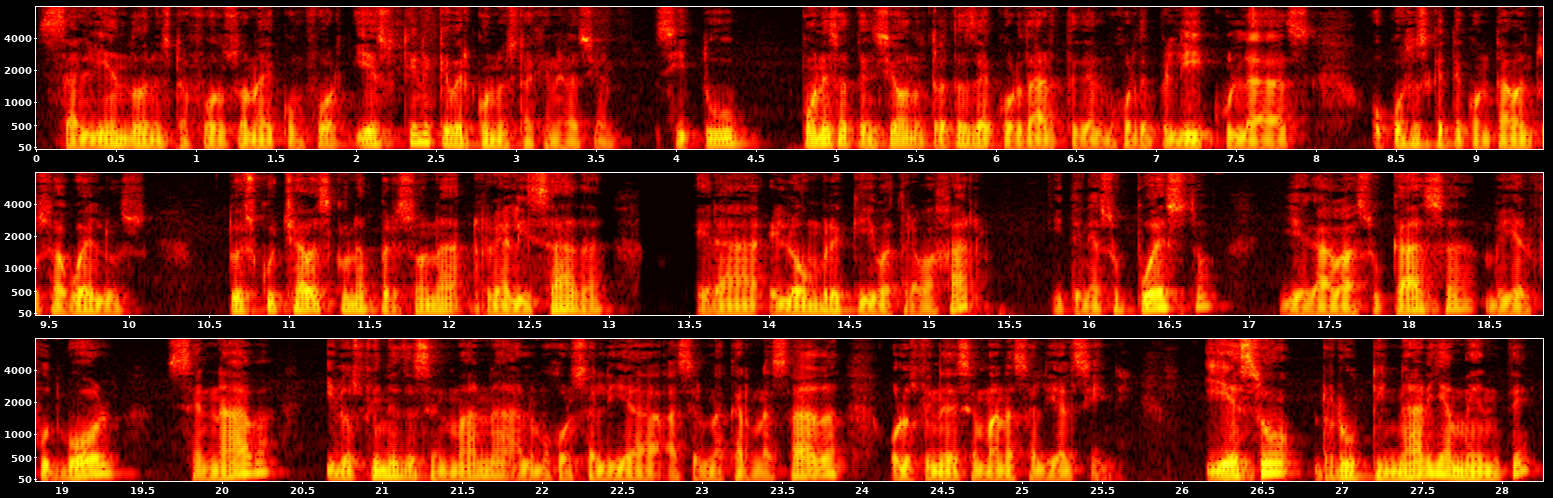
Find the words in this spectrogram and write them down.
saliendo de nuestra zona de confort. Y eso tiene que ver con nuestra generación. Si tú pones atención o tratas de acordarte de a lo mejor de películas o cosas que te contaban tus abuelos, tú escuchabas que una persona realizada era el hombre que iba a trabajar y tenía su puesto, llegaba a su casa, veía el fútbol, cenaba y los fines de semana a lo mejor salía a hacer una carne asada o los fines de semana salía al cine. Y eso rutinariamente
